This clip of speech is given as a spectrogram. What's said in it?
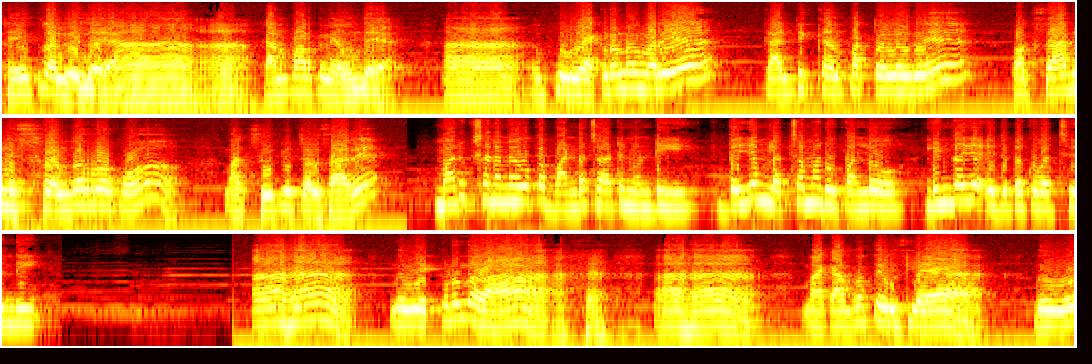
స్నేహితురాలు వెళ్ళే. కనపడుతూనే ఉంది. ఇప్పుడు నువ్వు ఎక్కడున్నావు మరి? కంటికి కనపడటం లేదే. ఒకసారి నీ సుందర రూపం నాకు చూపించు ఒకసారి. మరుక్షణమే ఒక బండచాటు నుండి దెయ్యం లచ్చమ్మ రూపంలో లింగయ్య ఎదుటకు వచ్చింది. ఆహా నువ్వు ఎక్కడున్నావా? ఆహా నాకంతా తెలుసులే. నువ్వు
